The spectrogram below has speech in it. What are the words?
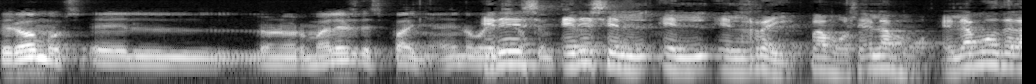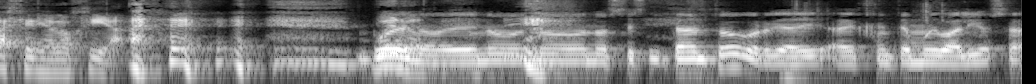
Pero vamos, lo normal es de España. ¿eh? eres eres el, rey, vamos, el amo, el amo de la genealogía. bueno, eh, no, no, sé si tanto, porque hay, gente muy valiosa,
